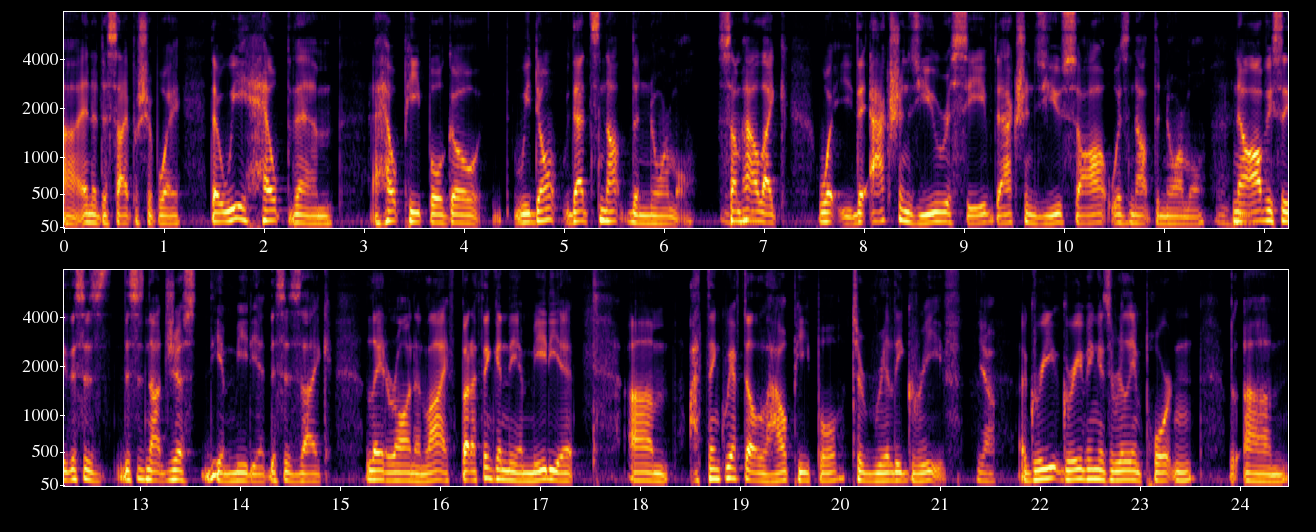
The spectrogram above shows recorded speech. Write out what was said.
uh, in a discipleship way that we help them uh, help people go. We don't. That's not the normal somehow like what the actions you received the actions you saw was not the normal. Mm-hmm. now obviously this is this is not just the immediate. This is like later on in life. But i think in the immediate um, i think we have to allow people to really grieve yeah grieving is really important um,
